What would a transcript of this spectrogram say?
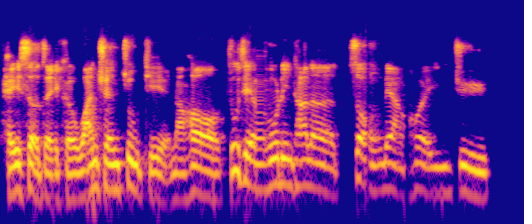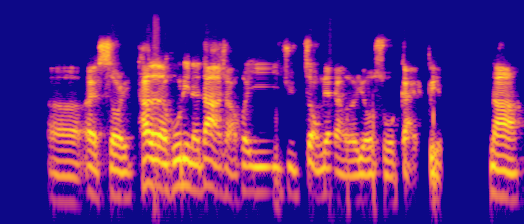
黑色这一颗完全铸铁，然后铸铁壶铃它的重量会依据，呃，哎，sorry，它的壶铃的大小会依据重量而有所改变。那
